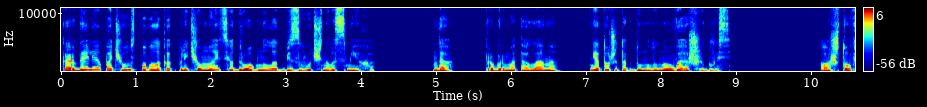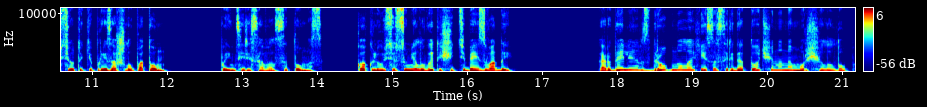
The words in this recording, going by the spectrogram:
Корделия почувствовала, как плечо Мэтью дрогнуло от беззвучного смеха. «Да», — пробормотала она, — «я тоже так думала, но, увы, ошиблась». «А что все таки произошло потом?» — поинтересовался Томас. «Как Люся сумела вытащить тебя из воды?» Корделия вздрогнула и сосредоточенно наморщила лоб.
